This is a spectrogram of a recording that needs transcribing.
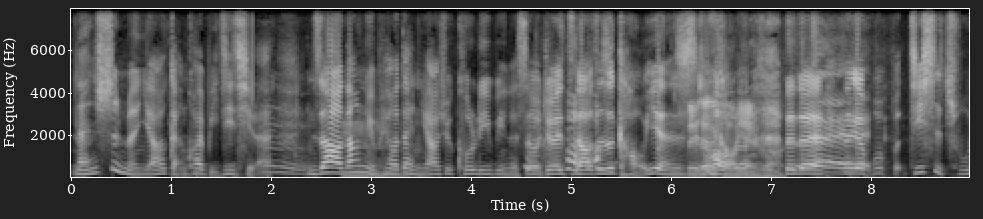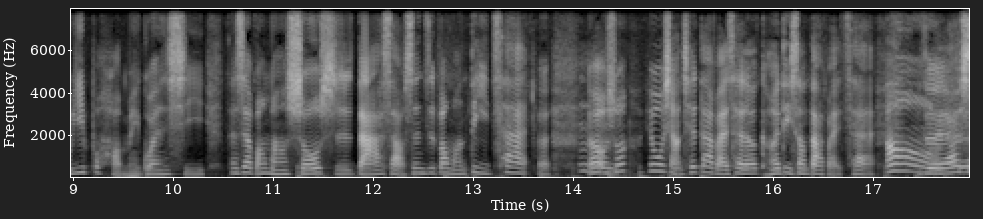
男士们也要赶快笔记起来。嗯、你知道，当女朋友带你要去 Cool Living 的时候，就会知道这是考验的时候。考验是吧？对对，对那个不不，即使厨艺不好没关系，但是要帮忙收拾、打扫，甚至帮忙递菜。呃，然后我说，因为我想切大白菜，要赶快递上大白菜。哦，对，要洗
